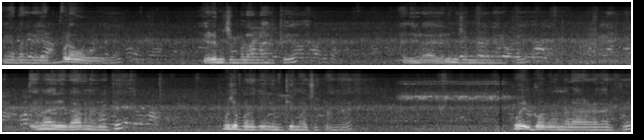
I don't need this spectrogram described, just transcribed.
இங்கே பாருங்கள் எவ்வளோ எலுமிச்சம்பழம்லாம் இருக்குது பார்த்தீங்களா எலுமிச்சம்பழம் இருக்குது இது மாதிரி வாகனங்களுக்கு பூஜை போடுறது முக்கியமாக வச்சுருக்காங்க. கோயில் கோபுரம் நல்லா அழகாக இருக்குது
